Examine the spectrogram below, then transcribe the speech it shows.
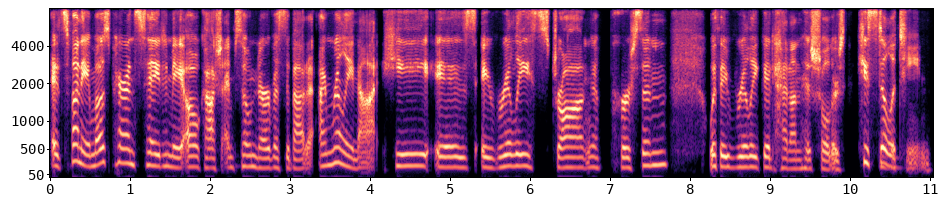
it's funny, most parents say to me, Oh gosh, I'm so nervous about it. I'm really not. He is a really strong person with a really good head on his shoulders. He's still a mm-hmm. teen.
